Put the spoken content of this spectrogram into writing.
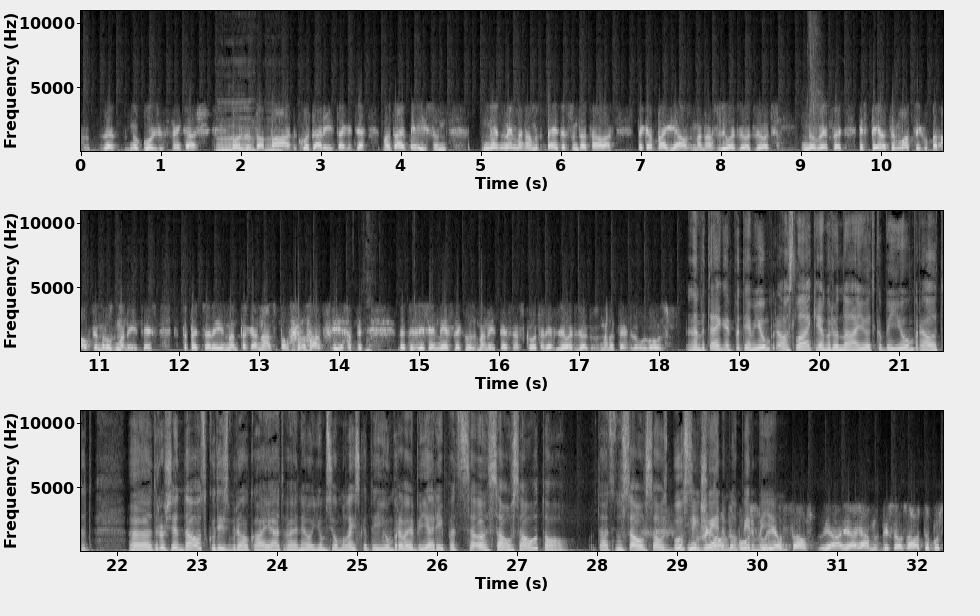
nu, guļus vienkārši, mm. horizontāli pāri, ko darīt tagad, ja? Man tā ir bijis, un ne, nemanāmas bedres un tā tālāk, tā kā baigi jāuzmanās, ļoti, ļoti, ļoti. Nu, es, es pieredzu ar motociklu braukt, vienmēr uzmanīties, tāpēc arī man tā kā nāca pa Latvijā, bet, bet es visiem iesaku uzmanīties ar skotariem, ļoti, ļoti uzmanieties, lūdzu. Ne, bet tagad par tiem jumpraus laikiem runājot, ka bija jumprau, tad uh, droši vien daudz kur izbraukājāt, vai ne? Un jums jau, man liekas, ka tie jumpravai bija arī pats sa savs auto. Tāds, nu, savs, savs busiņš bija vienam no pirmajiem. savs- Jā, jā, jā, mums bija savs autobus.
